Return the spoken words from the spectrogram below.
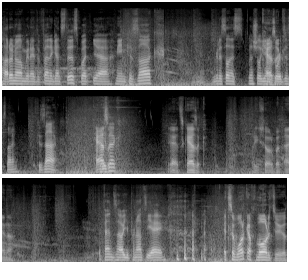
I don't know I'm gonna defend against this, but yeah, I mean, Kazakh. I'm gonna sell this special unit Kazakh. towards this line. Kazak. Kazakh. Yeah, it's Kazak. Pretty sure, but I know. Depends how you pronounce the A. I don't know. It's a work of lore, dude.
